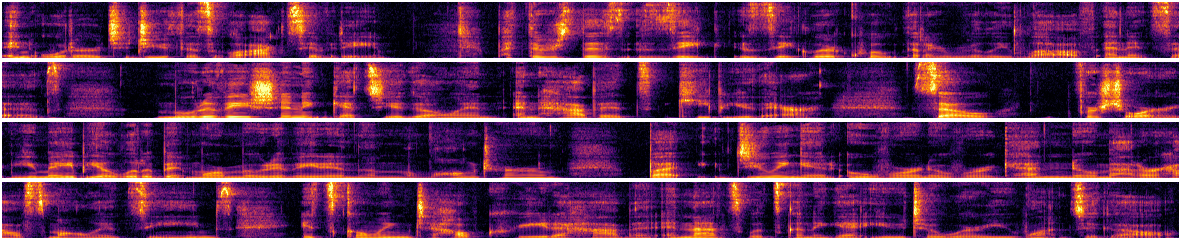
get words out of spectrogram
in order to do physical activity. But there's this Zig- Ziglar quote that I really love, and it says, Motivation gets you going, and habits keep you there. So, for sure, you may be a little bit more motivated in the long term, but doing it over and over again, no matter how small it seems, it's going to help create a habit, and that's what's going to get you to where you want to go.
